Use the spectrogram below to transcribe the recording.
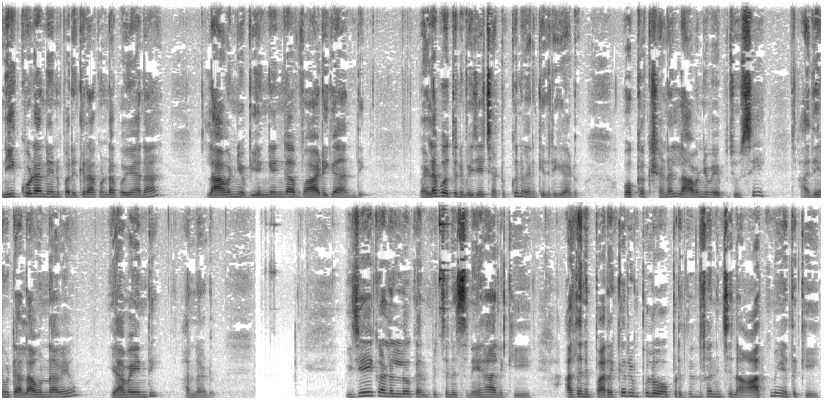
నీకు కూడా నేను పనికి రాకుండా పోయానా? లావణ్య వ్యంగ్యంగా వాడిగా అంది. వెళ్ళబోతున్న విజయ్ చటుక్కుని వెనక్కి తిరిగాడు. ఒక్క క్షణం లావణ్య వైపు చూసి అదేమిటి అలా ఉన్నావేం? ఏమైంది? అన్నాడు. విజయ కళ్ళల్లో కనిపించిన స్నేహానికి అతని పరకరింపులో ప్రతిధ్వనించిన ఆత్మీయతకి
